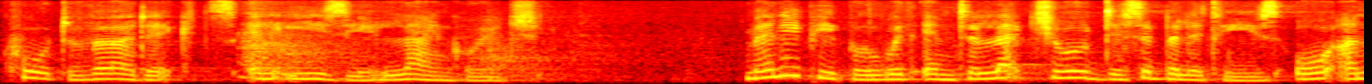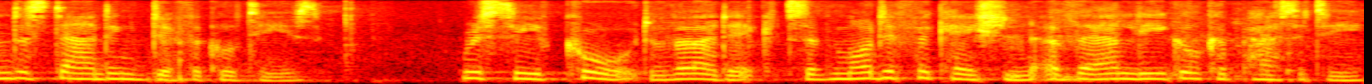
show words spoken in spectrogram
Court verdicts in easy language. Many people with intellectual disabilities or understanding difficulties receive court verdicts of modification of their legal capacity,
